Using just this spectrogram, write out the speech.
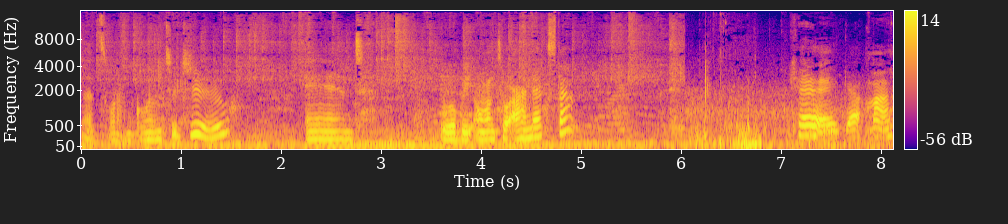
that's what I'm going to do. And we'll be on to our next stop. Okay, got my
